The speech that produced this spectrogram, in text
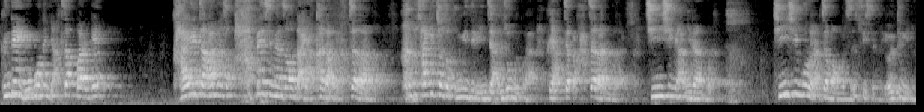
근데 요거는 약삭 빠르게 가해자 하면서 다 뺏으면서 나 약하다고 약자라고. 하도 사기쳐서 국민들이 이제 안 속는 거야. 그 약자가 가짜라는 거야. 진심이 아니라는 거야. 진심으로 약자 마음을 쓸 수 있어야 돼 열등이를.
